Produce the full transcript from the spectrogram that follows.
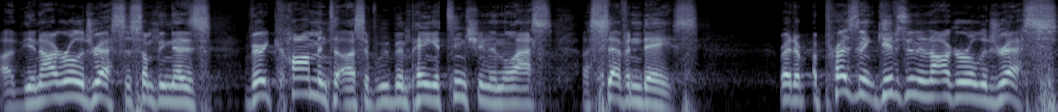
Uh, the inaugural address is something that is very common to us if we've been paying attention in the last uh, seven days. Right? A, a president gives an inaugural address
